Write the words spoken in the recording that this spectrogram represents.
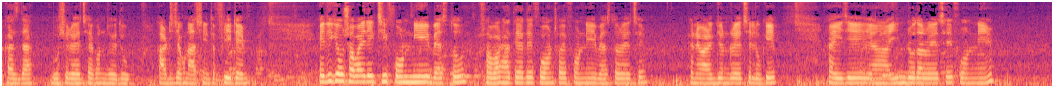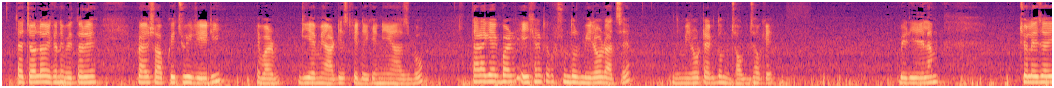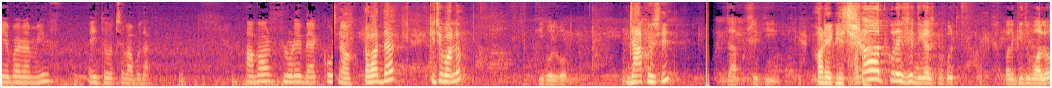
আকাশদা বসে রয়েছে এখন যেহেতু আর্টিস্ট এখন আসেনি, তো ফ্রি টাইম এদিকেও সবাই দেখছি ফোন নিয়েই ব্যস্ত। সবার হাতে হাতে ফোন সবাই ফোন নিয়েই ব্যস্ত রয়েছে। এখানে আরেকজন রয়েছে লুকে। এই যে ইন্দ্রদা রয়েছে ফোন নিয়ে। তা চলো এখানে ভেতরে প্রায় সব কিছুই রেডি এবার গিয়ে আমি আর্টিস্টকে ডেকে নিয়ে আসব। তার আগে একবার এইখানে একটা খুব সুন্দর মিরর আছে। মিররটা একদম ঝকঝকে। বেরিয়ে এলাম। চলে যাই এবার আমি এই তো হচ্ছে বাবুদা। আবার ফ্লোরে ব্যাক কর না প্রভাত দা কিছু বলো। কি বলব? যা খুশি। যা খুশি কি? হরে কৃষ্ণ হঠাৎ করে এসে জিজ্ঞাসা করল বলে কিছু বলো?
